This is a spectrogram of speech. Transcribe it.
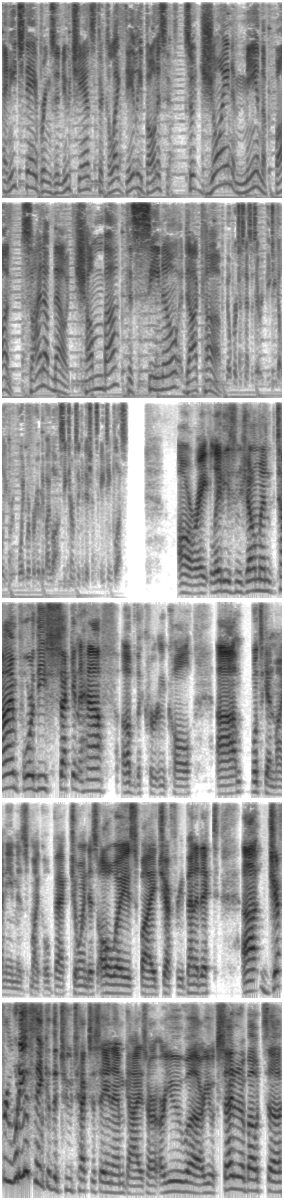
and each day brings a new chance to collect daily bonuses. So join me in the fun. Sign up now at ChumbaCasino.com. No purchase necessary. VGW. Void were prohibited by law. See terms and conditions. 18 plus. All right, ladies and gentlemen, time for the second half of the curtain call. Um, once again, my name is Michael Beck, joined as always by Jeffrey Benedict. Uh, Jeffrey, what do you think of the two Texas A&M guys? Are, are you uh, are you excited about uh,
